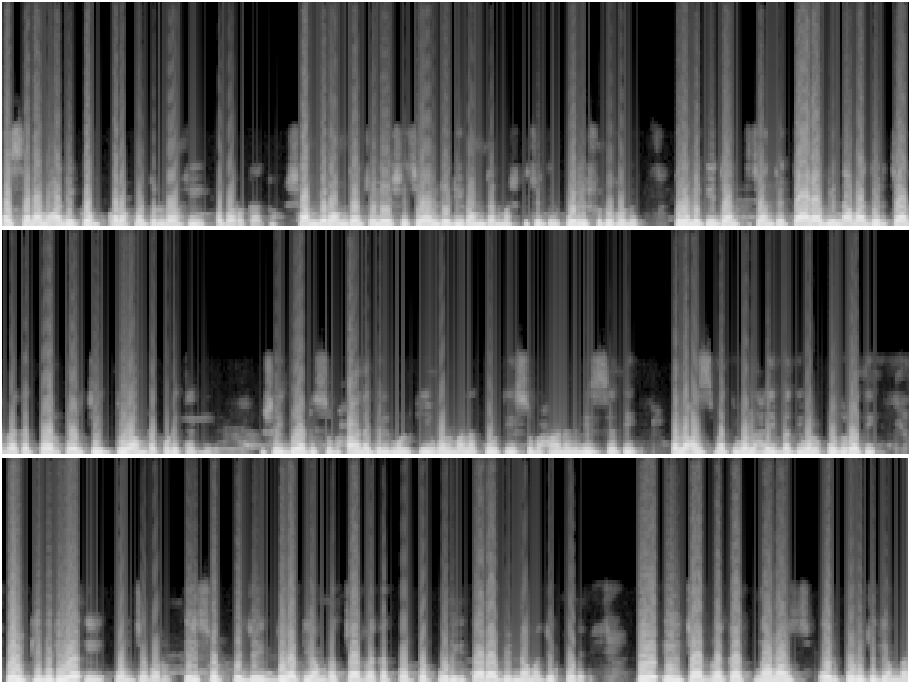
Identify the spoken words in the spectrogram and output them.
আসসালামু আলাইকুম রহমতুল্লাহি ওবরকাত সামনে রমজান চলে এসেছে অলরেডি রমজান মাস কিছুদিন পরেই শুরু হবে। তো অনেকেই জানতে চান যে তারাবি নামাজের চার রাকাত পর পর যে দোয়া আমরা পড়ে থাকি, সেই দোয়াটি সুবহানাতিল মুলকি ওয়াল মালাকুতি সুবহানাতিল ইজ্জাতি, ওয়াল আজমাতি, ওয়াল হাইবাতি, ওয়াল কুদরাতি, ওয়াল কিবরিয়াই, ওয়াল জাবারুত। এই ছোট্ট যে দোয়াটি আমরা চার রাকাত পর পর পড়ি তারাবির নামাজের পরে। তো এই চার রাকাত নামাজ এর পরে যদি আমরা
